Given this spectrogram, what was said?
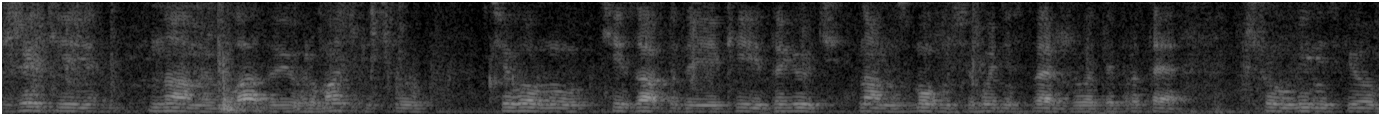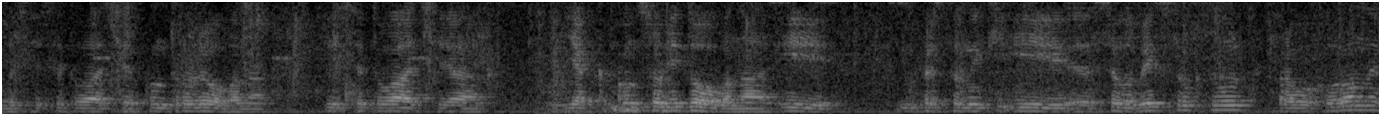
вжиті нами, владою, громадськістю в цілому ті заходи, які дають нам змогу сьогодні стверджувати про те, що у Вінницькій області ситуація контрольована і ситуація як консолідована і представники і е, силових структур, правоохоронних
